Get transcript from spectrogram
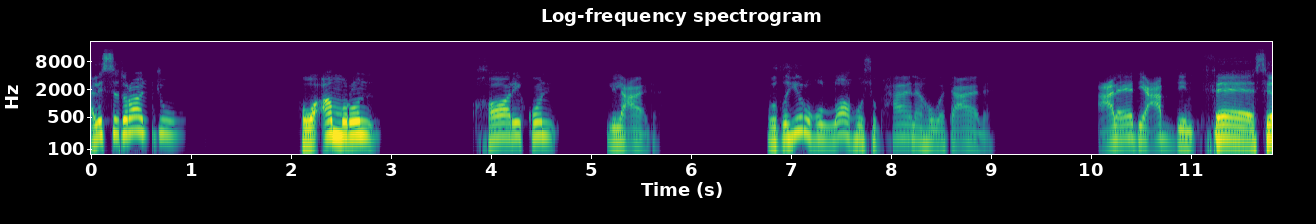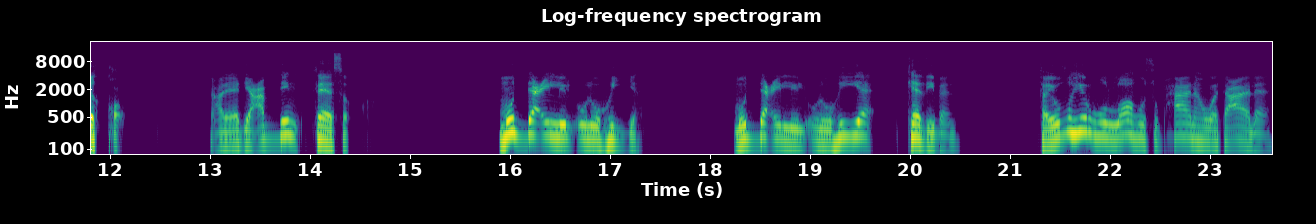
الاستدراج هو أمر خارق للعادة. يظهره الله سبحانه وتعالى على يد عبد فاسق. على يد عبد فاسق. مدعي للألوهية. مدعي للألوهية كذبا. فيظهره الله سبحانه وتعالى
